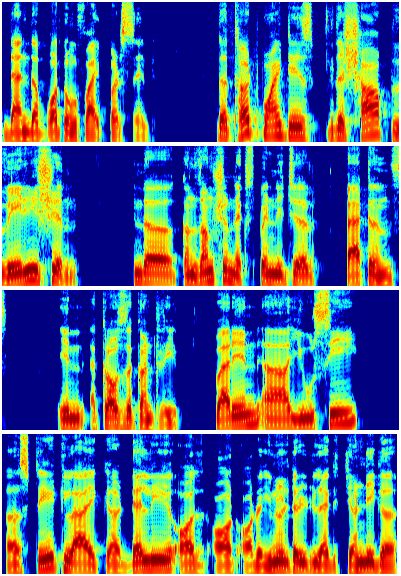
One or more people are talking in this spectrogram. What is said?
than the bottom 5%. The third point is the sharp variation in the consumption expenditure patterns in across the country, wherein uh, you see a state like uh, Delhi or, or, or a union territory like Chandigarh,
